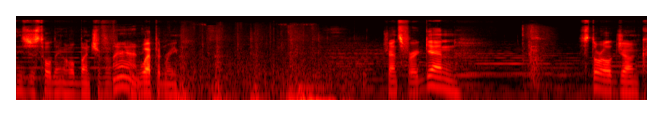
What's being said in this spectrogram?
He's just holding a whole bunch of Man. weaponry. Transfer again. Store all junk.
